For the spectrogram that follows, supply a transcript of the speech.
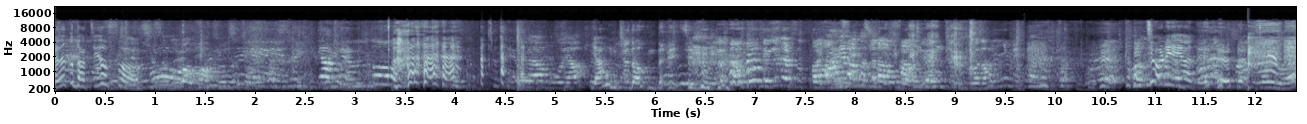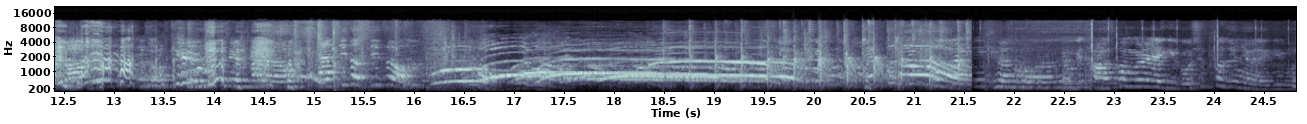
이거 다 찢었어. 뭐야 뭐야? 양주 나온다 이제. 되게 잘 썼다. 많이 나온 거 아니야? 그거다 한 입에 처리해야 돼. 저렇게 웃겠나요? 야 찢어 찢어. 여기 다 선물 얘기고 슈퍼주니어 얘기고.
